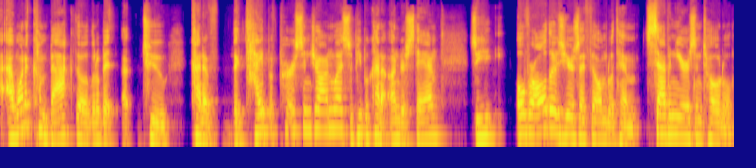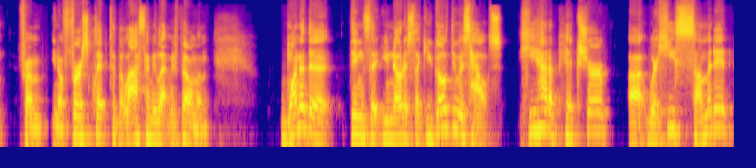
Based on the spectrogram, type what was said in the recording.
I, I want to come back though a little bit uh, to kind of the type of person John was so people kind of understand. So he, over all those years I filmed with him, seven years in total, from you know first clip to the last time he let me film him. One of the things that you notice, like you go through his house, he had a picture uh, where he summited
